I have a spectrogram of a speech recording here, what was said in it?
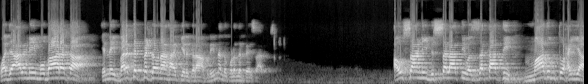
வஜாலனி முபாரக்கா. என்னை பரக்கத் பெற்றவனாக ஆக்கியிருக்கிறான் அப்படின்னு அந்த குழந்தை பேச ஆரம்பிச்சு அவுசானி பிஸ்ஸலாத்தி வஸ்ஸக்காத்தி மாதும் து ஹையா.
